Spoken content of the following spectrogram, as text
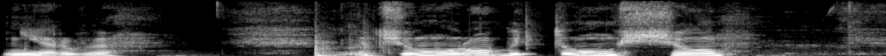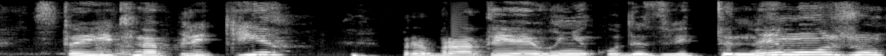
нерви. Чому робить? Тому що стоїть на пліті, прибрати я його нікуди звідти не можу.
